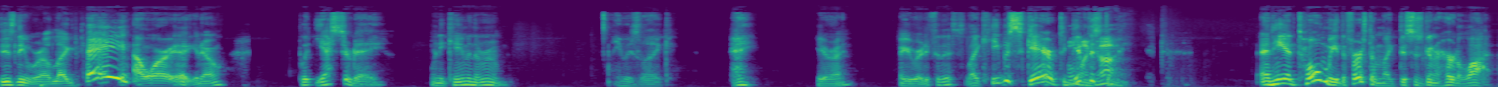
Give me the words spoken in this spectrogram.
Disney World, like, hey, how are you? You know, but yesterday when he came in the room, he was like, hey, you all right? Are you ready for this? Like he was scared to Oh give this God. to me. And he had told me the first time, like, this is going to hurt a lot.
